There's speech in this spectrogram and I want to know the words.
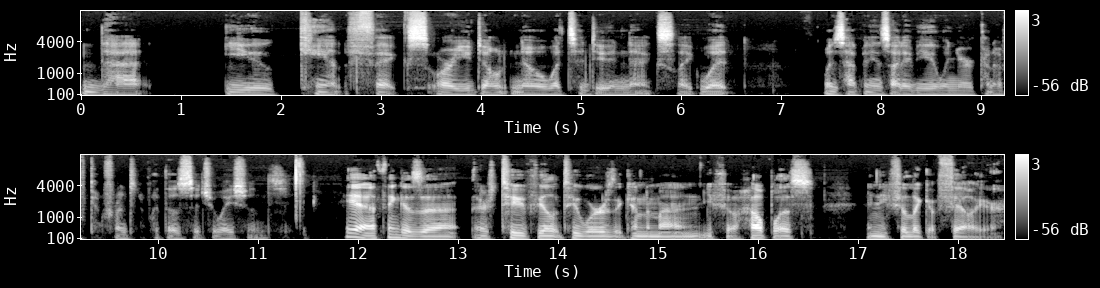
that you can't fix or you don't know what to do next? Like what what is happening inside of you when you're kind of confronted with those situations? yeah, I think as a there's two feel two words that come to mind. You feel helpless, and you feel like a failure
